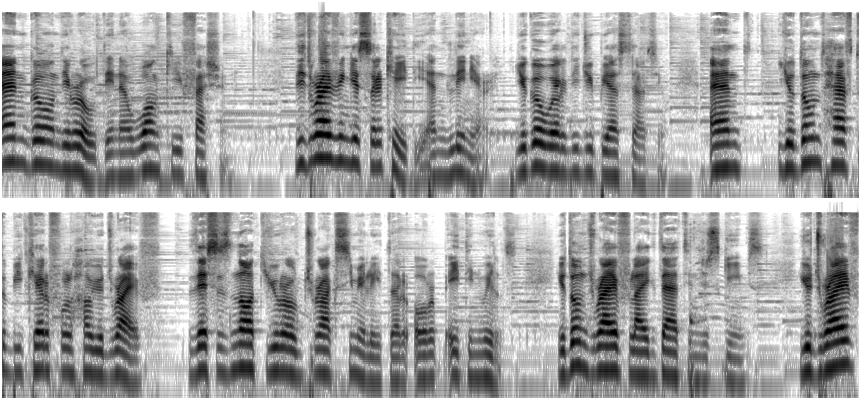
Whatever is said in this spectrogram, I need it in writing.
and go on the road in a wonky fashion. The driving is arcadey and linear, you go where the GPS tells you. And you don't have to be careful how you drive. This is not Euro Truck Simulator or 18 wheels. You don't drive like that in these games. You drive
